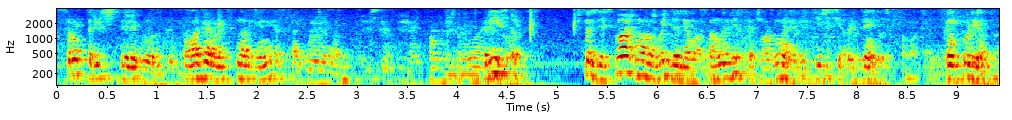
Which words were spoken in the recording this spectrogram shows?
срок 3-4 года. Предполагаемая цена для инвестора 1 миллион. Риски. Что здесь важного? Выделим основной риск, это возможные юридические претензии конкурентов.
